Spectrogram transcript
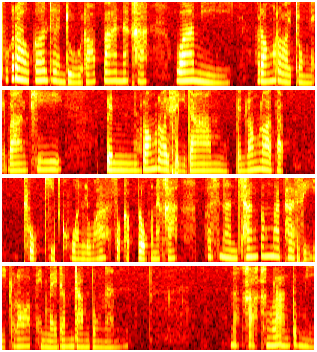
พวกเราก็เดินดูรอบบ้านนะคะ ว่ามีร่องรอยตรงไหนบ้างที่ เป็นร่องรอยสีดำเป็นร่องรอยแบบถูกขีดข่วนหรือว่าสกปรกนะคะ เพราะฉะนั้นช่างต้องมาทาสีอีกรอบเห็นไหมดำๆตรงนั้นนะคะ ข้างล่างก็มี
